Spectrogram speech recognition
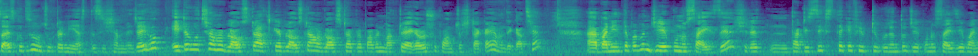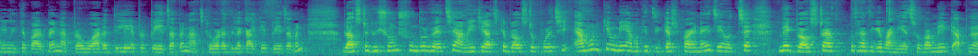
সাইজ করতেছি, আমার চুলটা নিয়ে আসতেছি সামনে। যাই হোক, এটা হচ্ছে আমার ব্লাউজটা, আজকের ব্লাউজটা। আমার ব্লাউজটা আপনারা পাবেন মাত্র এগারোশো পঞ্চাশ টাকায় আমাদের কাছে। বানিয়ে নিতে পারবেন যে কোনো সাইজে সেটা থার্টি সিক্স থেকে ফিফটি পর্যন্ত যে কোনো সাইজে বানিয়ে নিতে পারবেন। আপনার অর্ডার দিলেই আপনারা পেয়ে যাবেন। আজকে অর্ডার দিলে কালকে পেয়ে যাবেন। ব্লাউজটা ভীষণ সুন্দর হয়েছে। আমি যে আজকে ব্লাউজটা পরেছি, এমন কেউ নেই আমাকে জিজ্ঞাসা করে নাই যে হচ্ছে মেক ব্লাউজটা কোথা থেকে বানিয়েছো? বা মেক আপনার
